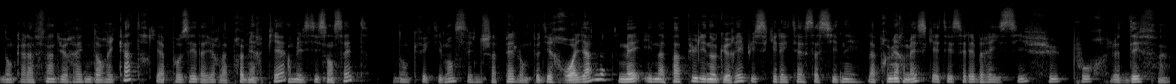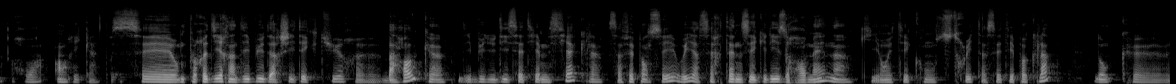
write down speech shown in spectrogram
donc à la fin du règne d'Henri IV, qui a posé d'ailleurs la première pierre en 1607. Donc effectivement, c'est une chapelle, on peut dire royale, mais il n'a pas pu l'inaugurer puisqu'il a été assassiné. La première messe qui a été célébrée ici fut pour le défunt roi Henri IV. C'est, on pourrait dire, un début d'architecture euh, baroque, début du XVIIe siècle. Ça fait penser, oui, à certaines églises romaines qui ont été construites à cette époque-là. Donc euh,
